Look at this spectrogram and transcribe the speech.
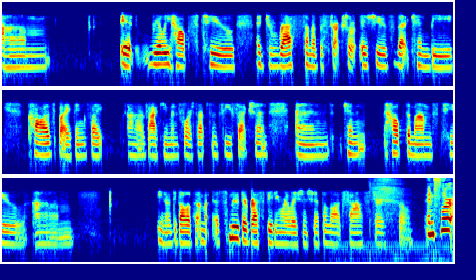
Um, it really helps to address some of the structural issues that can be caused by things like uh, vacuum and forceps and C-section, and can help the moms to um, you know develop a, a, smoother breastfeeding relationship a lot faster so. And fleur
